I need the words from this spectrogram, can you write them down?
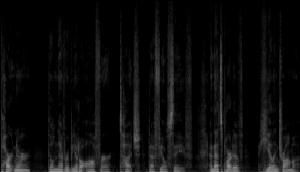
partner, they'll never be able to offer touch that feels safe. And that's part of healing trauma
